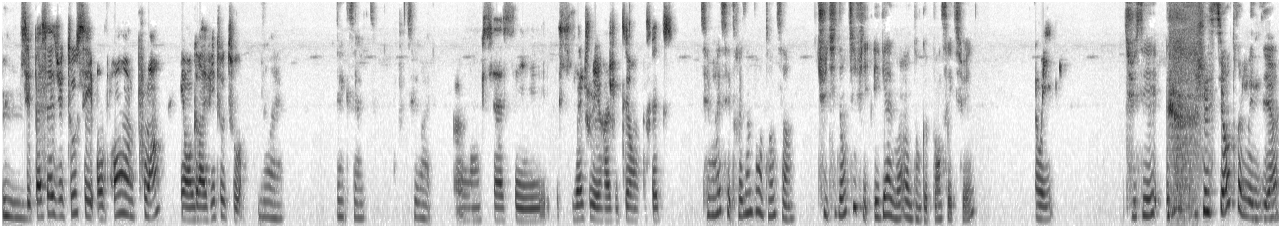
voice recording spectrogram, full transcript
Mm. C'est pas ça du tout, c'est on prend un point et on gravite autour. Ouais. Exact, c'est vrai. Euh, donc c'est ça que je voulais rajouter en fait. C'est vrai, c'est très important ça. Tu t'identifies également en tant que pansexuel Oui. Tu sais, je suis en train de me dire,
